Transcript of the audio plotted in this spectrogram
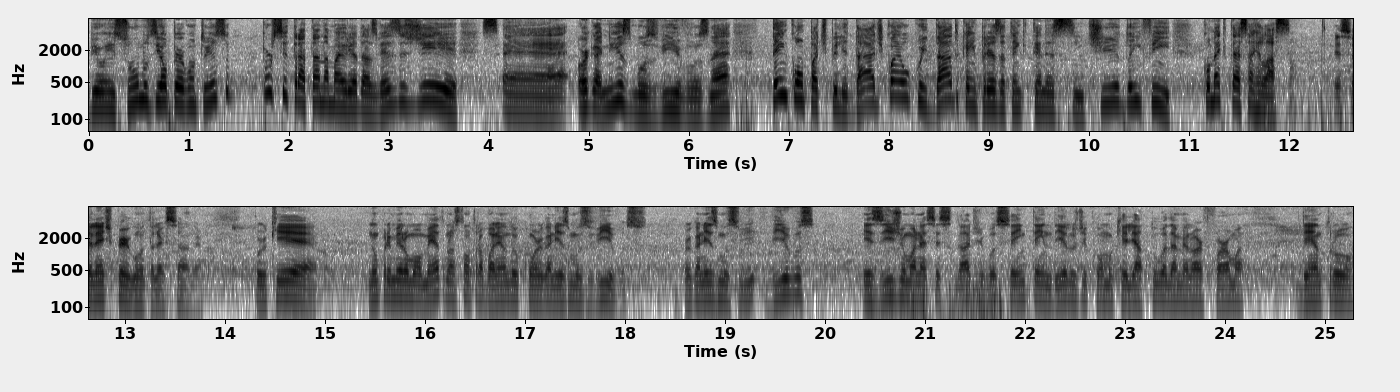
bioinsumos? E eu pergunto isso por se tratar, na maioria das vezes, de é, organismos vivos, né? Tem compatibilidade? Qual é o cuidado que a empresa tem que ter nesse sentido? Enfim, como é que está essa relação? Excelente pergunta, Alexander. Porque, num primeiro momento, nós estamos trabalhando com organismos vivos. Organismos vi vivos exigem uma necessidade de você entendê-los de como que ele atua da melhor forma dentro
